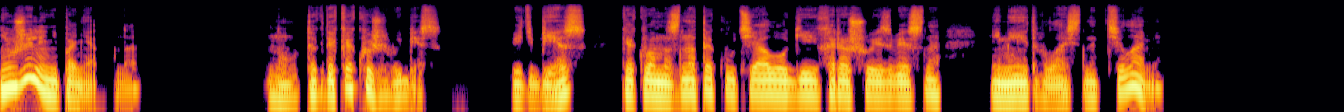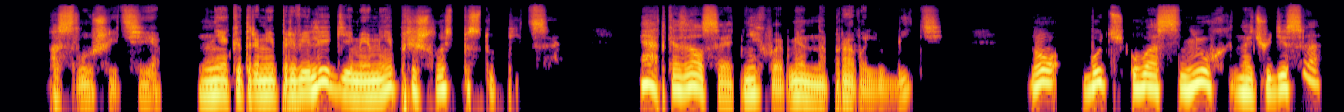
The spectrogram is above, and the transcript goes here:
Неужели непонятно? Ну, тогда какой же вы бес? Ведь бес, как вам знатоку теологии хорошо известно, имеет власть над телами. Послушайте, некоторыми привилегиями мне пришлось поступиться. Я отказался от них в обмен на право любить. Но, будь у вас нюх на чудеса,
